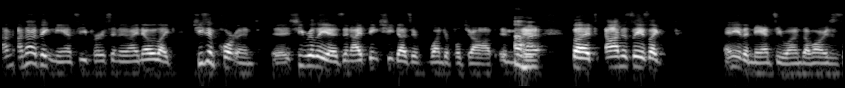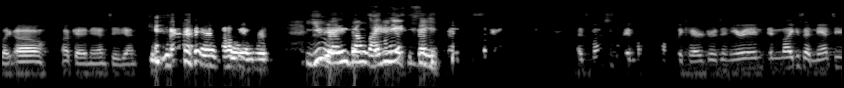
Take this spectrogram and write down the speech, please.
I'm, I'm not a big Nancy person, and I know like she's important. Uh, she really is, and I think she does a wonderful job. And, uh-huh. and but honestly, it's like any of the Nancy ones, I'm always just like, oh, okay, Nancy again. you really don't like Nancy. As much as I love the characters in here, and, and like I said, Nancy,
